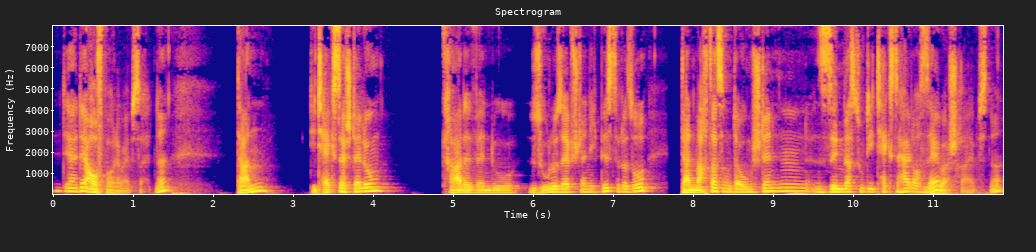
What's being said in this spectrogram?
der, der Aufbau der Website, ne? Dann die Texterstellung, gerade wenn du solo selbstständig bist oder so, dann macht das unter Umständen Sinn, dass du die Texte halt auch selber schreibst, ne?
